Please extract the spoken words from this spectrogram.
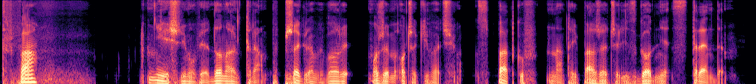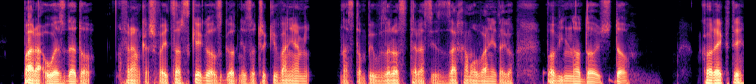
trwa. Jeśli mówię, Donald Trump przegra wybory, możemy oczekiwać spadków na tej parze, czyli zgodnie z trendem. Para USD do franka szwajcarskiego, zgodnie z oczekiwaniami, nastąpił wzrost, teraz jest zahamowanie tego. Powinno dojść do korekty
